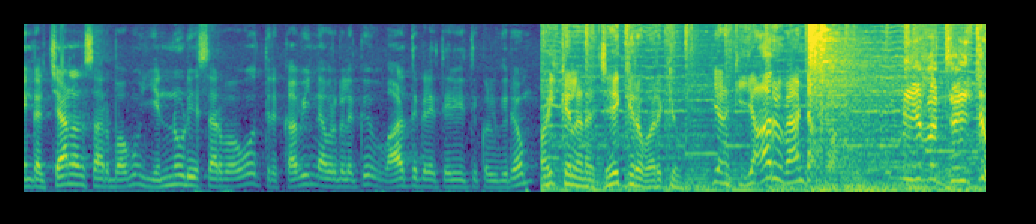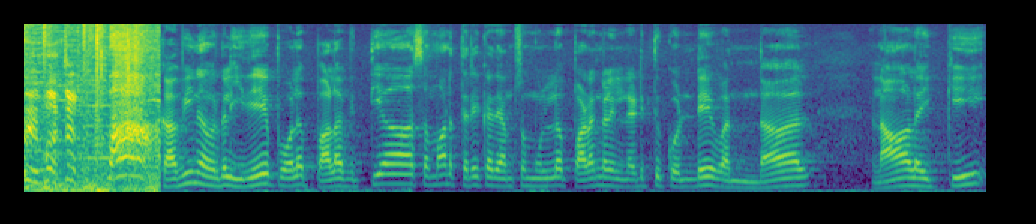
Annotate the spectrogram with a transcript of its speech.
எங்கள் சேனல் சார்பாகவும் என்னுடைய சார்பாகவும் திரு கவின் அவர்களுக்கு வாழ்த்துக்களை தெரிவித்துக் கொள்கிறோம். மைக்கேல் ஜெயிக்கிற வரைக்கும் எனக்கு யாரும் வேண்டாம் கவின் அவர்கள் இதே போல பல வித்தியாசமான திரைக்கதை அம்சம் உள்ள படங்களில் நடித்து கொண்டே வந்தால் நாளைக்கு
